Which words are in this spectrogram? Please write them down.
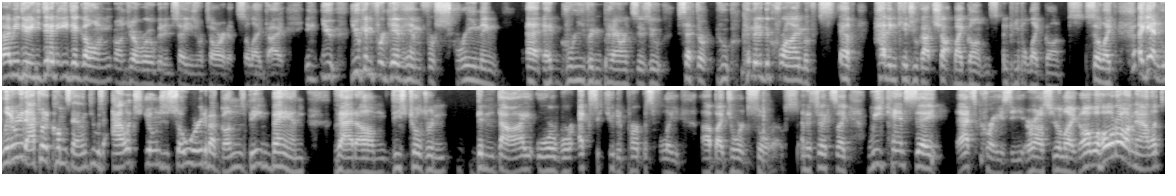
I mean, dude, he did. He did go on, on Joe Rogan and say he's retarded. So, like, I you you, can forgive him for screaming at, at grieving parents who set their who committed the crime of, of having kids who got shot by guns and people like guns. So, like, again, literally, that's what it comes down to. Is Alex Jones is so worried about guns being banned that um these children didn't die or were executed purposefully uh, by George Soros. And it's it's like we can't say that's crazy, or else you're like, oh well, hold on now, let's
